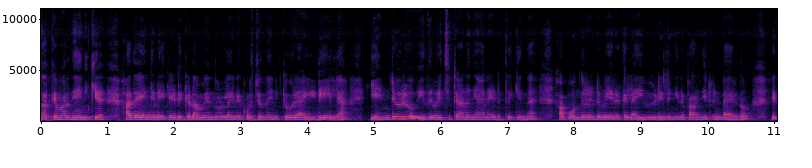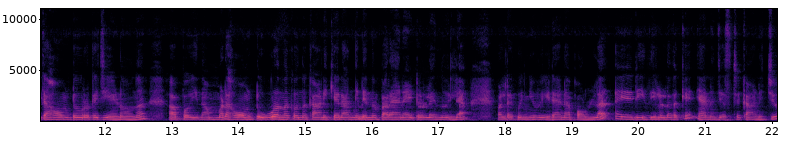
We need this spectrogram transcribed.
സത്യം പറഞ്ഞാൽ എനിക്ക് അത് എങ്ങനെയൊക്കെ എടുക്കണം എന്നുള്ളതിനെ കുറിച്ചൊന്നും എനിക്ക് ഒരു ഐഡിയ ഇല്ല. എന്റെ ഒരു ഇത് വെച്ചിട്ടാണ് ഞാൻ എടുത്തിരിക്കുന്നത് അപ്പോൾ ഒന്ന് രണ്ട് പേരൊക്കെ ലൈവ് വീഡിയോയിൽ ഇങ്ങനെ പറഞ്ഞിട്ടുണ്ടായിരുന്നു. ഇത് ഹോം ടൂറൊക്കെ ചെയ്യണമെന്ന് അപ്പോൾ ഈ നമ്മുടെ ഹോം ടൂർ എന്നൊക്കെ ഒന്ന് കാണിക്കാൻ അങ്ങനെയൊന്നും പറയാനായിട്ടുള്ള ഒന്നുമില്ല വളരെ കുഞ്ഞു വീടാണ്. അപ്പോൾ ഉള്ള രീതിയിലുള്ളതൊക്കെ ഞാൻ ജസ്റ്റ് കാണിച്ചു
